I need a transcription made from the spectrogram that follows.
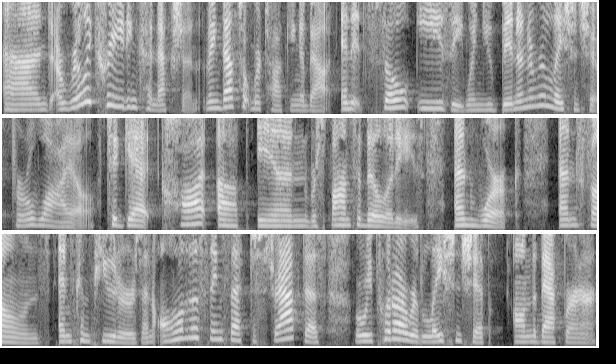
and are really creating connection. I mean, that's what we're talking about. And it's so easy when you've been in a relationship for a while to get caught up in responsibilities and work and phones and computers and all of those things that distract us where we put our relationship on the back burner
